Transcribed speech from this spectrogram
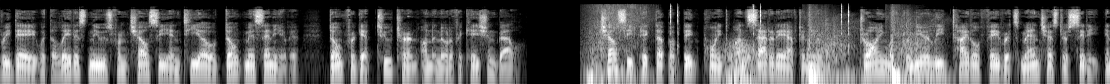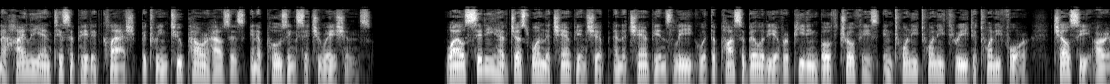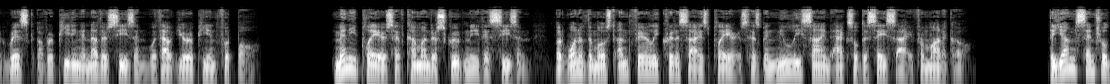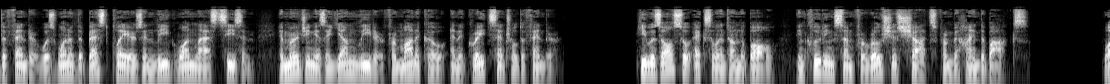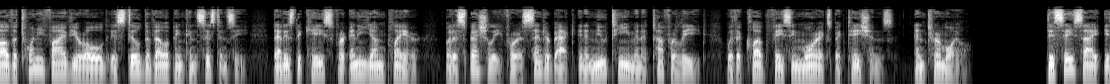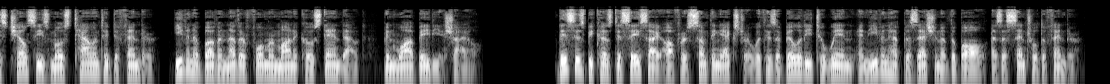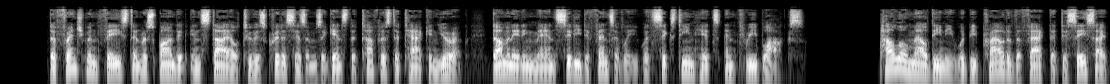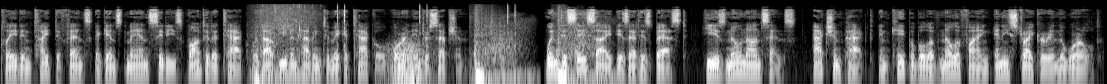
every day with the latest news from Chelsea and TO don't miss any of it, don't forget to turn on the notification bell. Chelsea picked up a big point on Saturday afternoon, drawing with Premier League title favourites Manchester City in a highly anticipated clash between two powerhouses in opposing situations. While City have just won the Championship and the Champions League with the possibility of repeating both trophies in 2023-24, Chelsea are at risk of repeating another season without European football. Many players have come under scrutiny this season, but one of the most unfairly criticized players has been newly signed Axel de Disasi from Monaco. The young central defender was one of the best players in League One last season, emerging as a young leader for Monaco and a great central defender. He was also excellent on the ball, including some ferocious shots from behind the box. While the 25-year-old is still developing consistency, that is the case for any young player, but especially for a centre-back in a new team in a tougher league, with a club facing more expectations, and turmoil. Disasi is Chelsea's most talented defender, even above another former Monaco standout, Benoit Badiashile. This is because Disasi offers something extra with his ability to win and even have possession of the ball as a central defender. The Frenchman faced and responded in style to his criticisms against the toughest attack in Europe, dominating Man City defensively with 16 hits and 3 blocks. Paolo Maldini would be proud of the fact that Disasi played in tight defense against Man City's vaunted attack without even having to make a tackle or an interception. When Disasi is at his best, he is no nonsense, action-packed and capable of nullifying any striker in the world.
